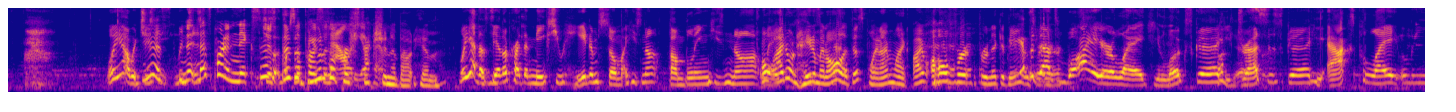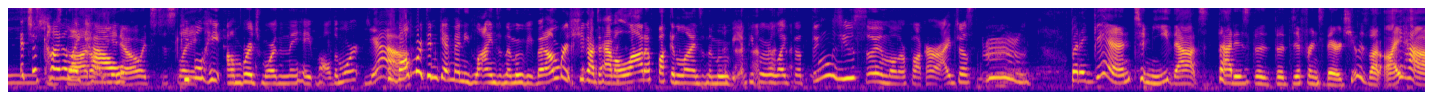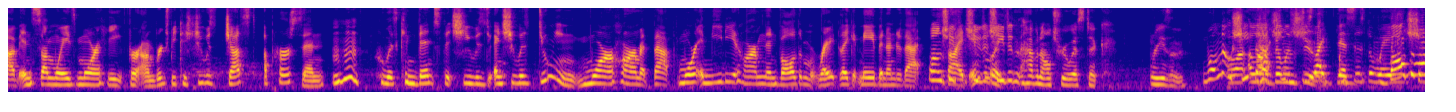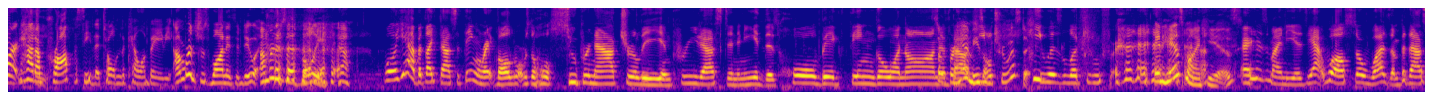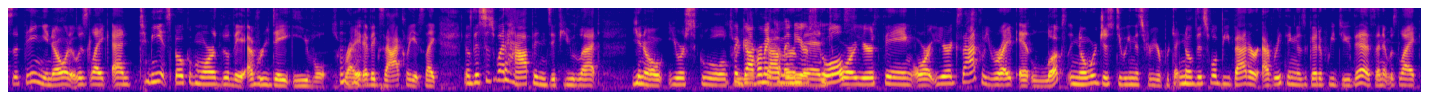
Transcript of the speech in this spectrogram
well, yeah, which is, which Ni- is that's part of Nick's there's, just there's the a beautiful personality perfection about him. well, yeah, that's the other part that makes you hate him so much. He's not fumbling. He's not. Oh, like- I don't hate him at all at this point. I'm like I'm all for for Nicodemus. Yeah, but right that's here. why you're like he looks good, Fuck he yes. dresses good, he acts politely. It's just kinda like got all- how you know. It's just like People hate Umbridge more than they hate Voldemort. Yeah. Because Voldemort didn't get many lines in the movie, but Umbridge, she got to have a lot of fucking lines in the movie. And people were like, the things you say, motherfucker, I just, mm. But again, to me, that's that is the the difference there too. Is that I have in some ways more hate for Umbridge because she was just a person mm-hmm. who was convinced that she was, and she was doing more harm at that, more immediate harm than Voldemort. Right? Like it may have been under that Well, and she, side she, did, influence. she didn't have an altruistic reason. Well, no, A lot- she a lot thought of she- villains she's do. like, this is the way. it Voldemort had a prophecy that told him to kill a baby. Umbridge just wanted to do it. Umbridge is a bully. yeah. Well, yeah, but like that's the thing, right? Voldemort was the whole supernaturally and predestined, and he had this whole big thing going on. So for him, he's he- altruistic. He was looking for. In his mind, he is. In his mind, he is. Yeah. Well, so was him, but that's the thing, you know. And it was like, and to me, it spoke of more of the, the everyday evils, Mm-hmm. right? Of exactly, it's like, you know, this is what happens if you let. You know your schools, The or your government come into your government schools? or your thing, or you're exactly right. It looks, no, we're just doing this for your protection. No, this will be better. Everything is good if we do this. And it was like,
